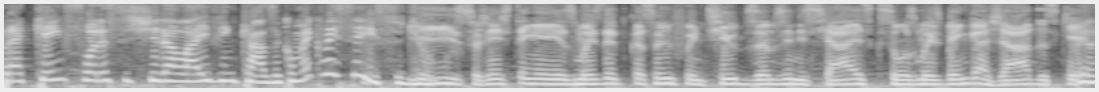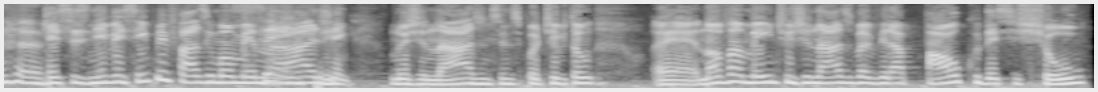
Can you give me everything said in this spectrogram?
pra quem for assistir a live em casa. Como é que vai ser isso, Diogo? Isso, a gente tem aí as mães da educação infantil dos anos iniciais, que são as mães bem engajadas, que, é- Uhum. que esses níveis sempre fazem uma homenagem Sempre. no ginásio, no centro esportivo. Então, é, novamente, o ginásio vai virar palco desse show.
